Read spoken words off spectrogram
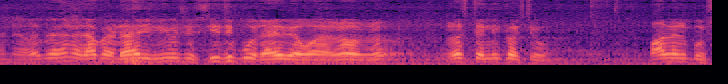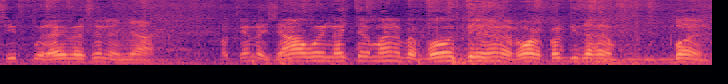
અને હવે છે ને, આપણે ડાયરી નીકળશું સિદ્ધપુર હાઈવે રસ્તે નીકળશું. પાલનપુર સિદ્ધપુર હાઈવે છે ને ત્યાં. પછી એને જ્યાં હોય ને અત્યારમાં છે ને બધે છે ને રોડ કરી દીધા છે, બંધ.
